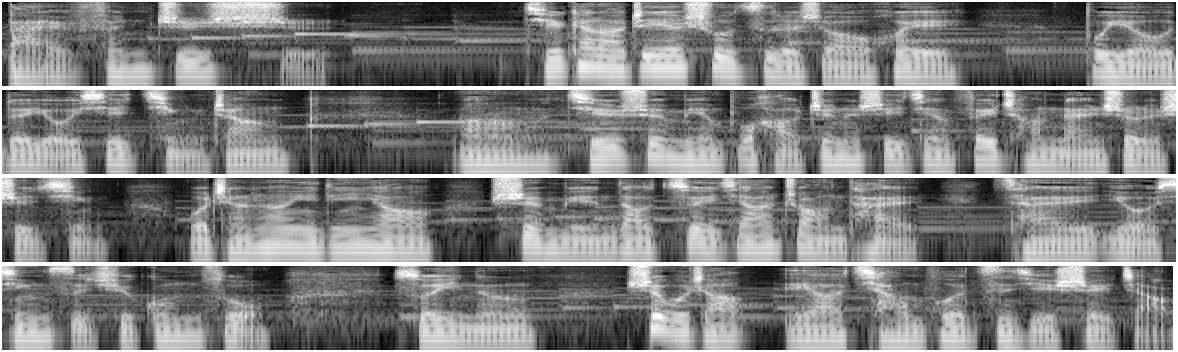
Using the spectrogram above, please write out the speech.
百分之十。其实看到这些数字的时候，会不由得有一些紧张。嗯，其实睡眠不好真的是一件非常难受的事情。我常常一定要睡眠到最佳状态，才有心思去工作。所以呢，睡不着也要强迫自己睡着。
